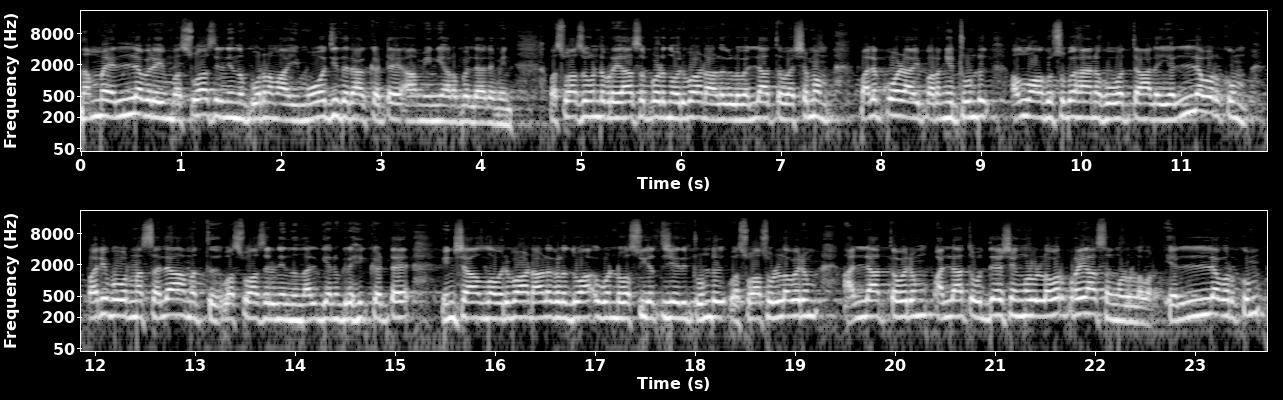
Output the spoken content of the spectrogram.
നമ്മെ എല്ലാവരെയും വസ്വാസിൽ നിന്ന് പൂർണമായി മോചിതരാക്കട്ടെ. ആമീൻ യാ റബ്ബല്ലാലമീൻ വസ്വാസം കൊണ്ട് പ്രയാസപ്പെടുന്ന ഒരുപാട് ആളുകൾ വല്ലാത്ത വിഷമം പലപ്പോഴായി പറഞ്ഞിട്ടുണ്ട്. അള്ളാഹു സുബഹാനഹുവത്താല എല്ലാവർക്കും പരിപൂർണ സലാമത്ത് വസ്വാസിൽ നിന്ന് നൽകി അനുഗ്രഹിക്കട്ടെ. ഇൻഷാ ഒരുപാട് ആളുകൾ ദ്വാ കൊണ്ട് വസൂയത്ത് ചെയ്തിട്ടുണ്ട്. വസ്വാസുള്ളവരും അല്ലാത്തവരും അല്ലാത്ത ഉദ്ദേശങ്ങളുള്ളവർ പ്രയാസങ്ങളുള്ളവർ എല്ലാവർക്കും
